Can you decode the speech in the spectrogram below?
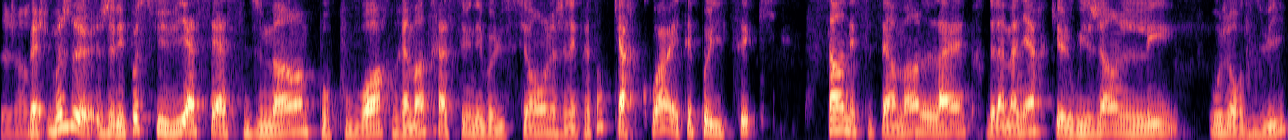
ce genre de Ben, moi, je ne l'ai pas suivi assez assidûment pour pouvoir vraiment tracer une évolution. J'ai l'impression que Carquois était politique sans nécessairement l'être de la manière que Louis-Jean l'est aujourd'hui.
